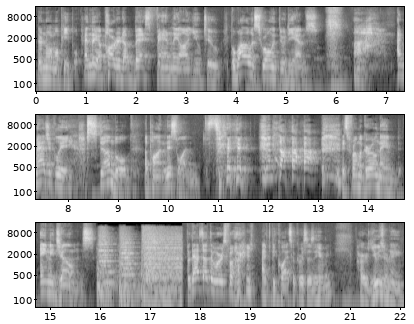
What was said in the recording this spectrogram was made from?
they're normal people. And they are part of the best family on YouTube. But while I was scrolling through DMs, ah, I magically stumbled upon this one. it's from a girl named Amy Jones. But that's not the worst part. I have to be quiet so Karissa doesn't hear me. Her username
